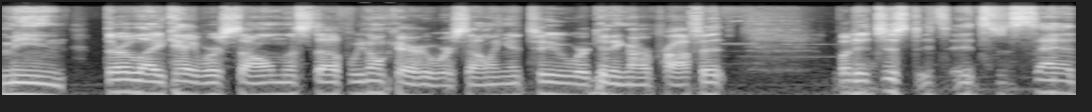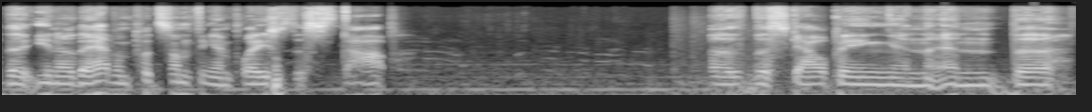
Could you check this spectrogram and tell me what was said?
I mean, they're like, "Hey, we're selling the stuff. We don't care who we're selling it to. We're getting our profit." But it's just it's it's sad that you know they haven't put something in place to stop uh, the scalping and and the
